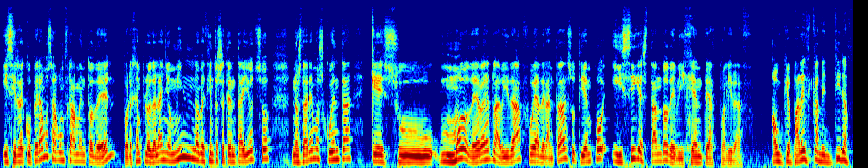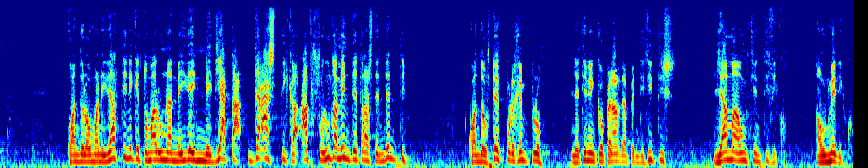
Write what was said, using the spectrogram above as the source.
y si recuperamos algún fragmento de él, por ejemplo del año 1978, nos daremos cuenta que su modo de ver la vida fue adelantada a su tiempo y sigue estando de vigente actualidad. aunque parezca mentira, cuando la humanidad tiene que tomar una medida inmediata, drástica, absolutamente trascendente, cuando a usted, por ejemplo, le tienen que operar de apendicitis, llama a un científico, a un médico,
